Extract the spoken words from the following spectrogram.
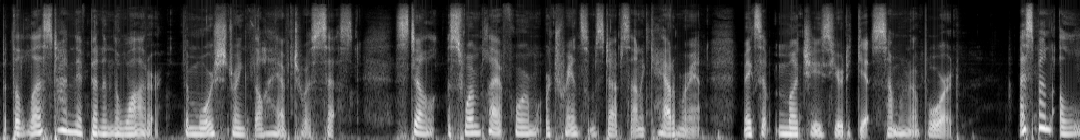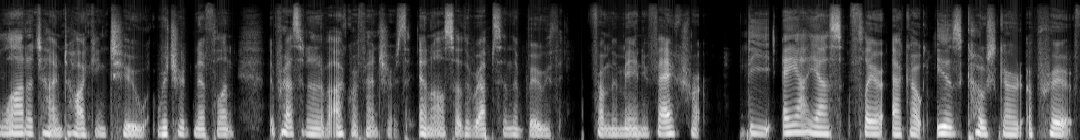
but the less time they've been in the water, the more strength they'll have to assist. Still, a swim platform or transom steps on a catamaran makes it much easier to get someone aboard. I spent a lot of time talking to Richard Niflin, the president of Aquaventures, and also the reps in the booth from the manufacturer. The AIS Flare Echo is Coast Guard approved.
